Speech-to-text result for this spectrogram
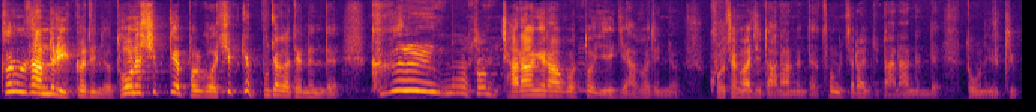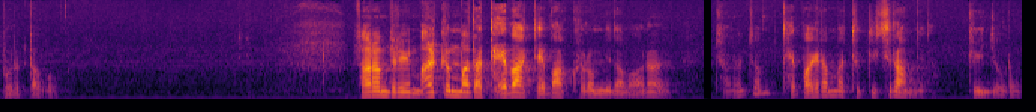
그런 사람들이 있거든요. 돈을 쉽게 벌고 쉽게 부자가 됐는데 그걸 무슨 자랑이라고 또 얘기하거든요. 고생하지도 않았는데 성실하지도 않았는데 돈을 이렇게 벌었다고. 사람들이 말끝마다 대박 대박 그럽니다만은 저는 좀 대박이란 말 듣기 싫어합니다. 개인적으로는.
